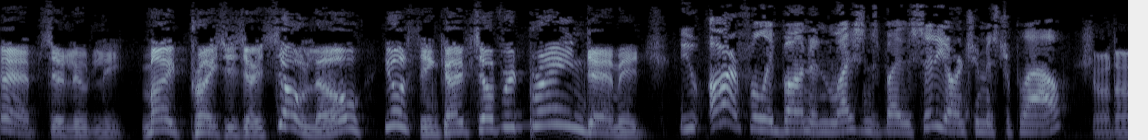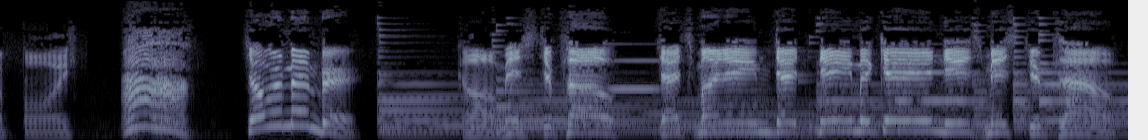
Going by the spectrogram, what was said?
Absolutely. My prices are so low, you'll think I've suffered brain damage. You are fully bonded and licensed by the city, aren't you, Mr. Plow? Shut up, boy. Ah! So remember, call Mr. Plow. That's my name. That name again is Mr. Plow.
